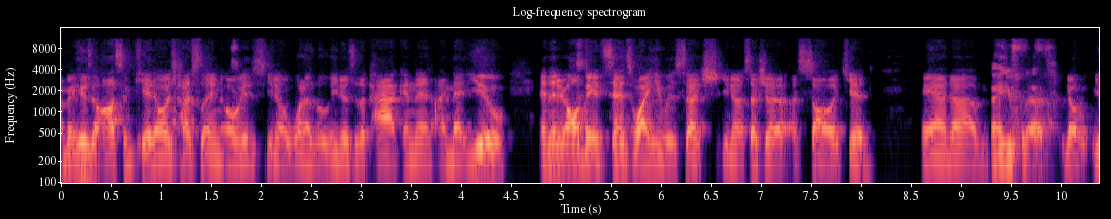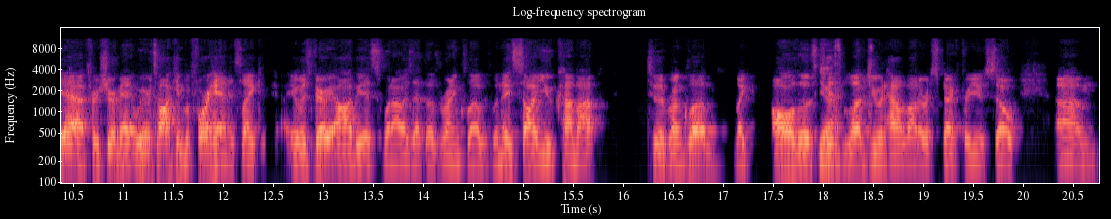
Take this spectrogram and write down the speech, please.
I mean, he was an awesome kid, always hustling, always, you know, one of the leaders of the pack. And then I met you, and then it all made sense why he was such, you know, such a, a solid kid. And um, thank you for that. You know, yeah, for sure, man. We were talking beforehand. It's like it was very obvious when I was at those running clubs when they saw you come up to the run club, like all of those kids yeah. loved you and had a lot of respect for you. So um,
